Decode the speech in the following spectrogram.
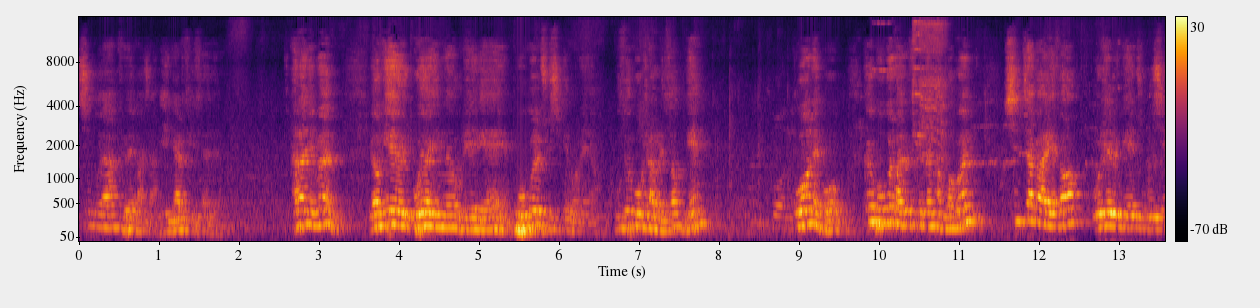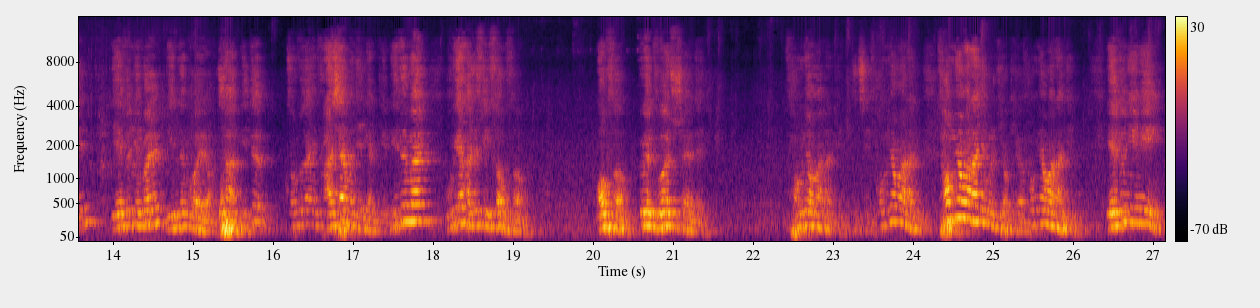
친구야 교회 가자 얘기할 수 있어야 돼요 하나님은 여기에 모여 있는 우리에게 복을 주시길 원해요 무슨 복이라고 그랬어? 그게? 구원의 복. 그 복을 받을 수 있는 방법은 십자가에서 우리를 위해 죽으신 예수님을 믿는 거예요. 자, 믿음. 전부장님 다시 한번 얘기할게요. 믿음은 우리가 가질 수 있어, 없어? 없어. 그게 누가 주셔야 돼? 성령 하나님. 그치? 성령 하나님. 성령 하나님을 기억해요. 성령 하나님. 예수님이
